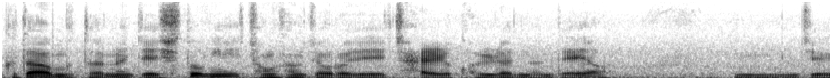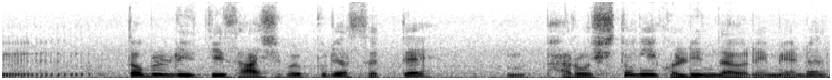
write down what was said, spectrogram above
그 다음부터는 이제 시동이 정상적으로 이제 잘 걸렸는데요. 음, 이제 WD-40을 뿌렸을 때 음, 바로 시동이 걸린다 그러면은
